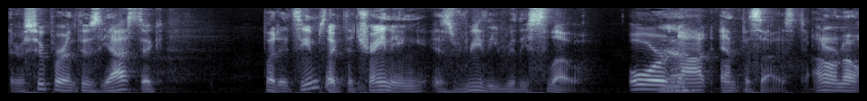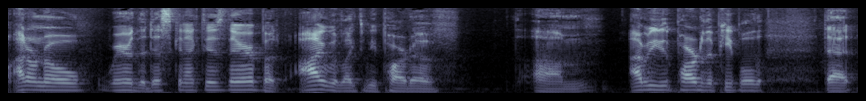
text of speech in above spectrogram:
they're super enthusiastic, but it seems like the training is really, really slow or Yeah. not emphasized. I don't know. I don't know where the disconnect is there, but I would like to be part of um, I would be part of the people that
